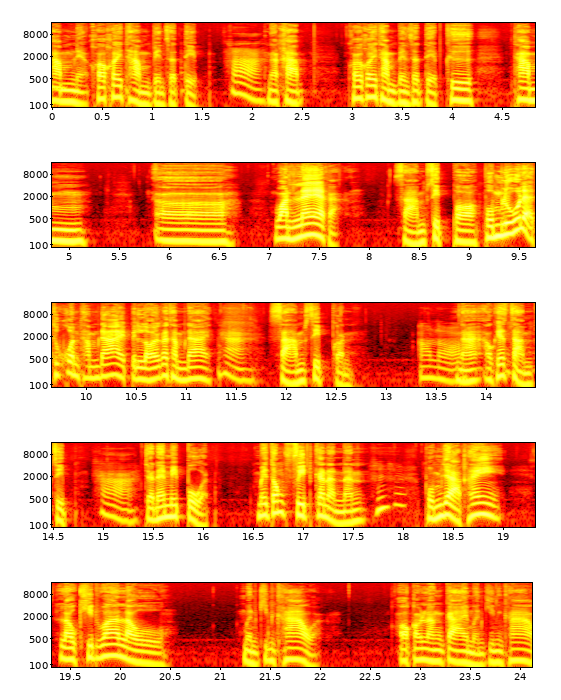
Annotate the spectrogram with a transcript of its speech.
ทำเนี่ย ค่อยๆทำเป็นสเต็ปค่ะนะครับ ค่อยๆทำเป็นสเต็ปคือทำเอ่อวันแรกอะ่ะสามสิบพอ ผมรู้แหละทุกคนทำได้เป็นร้อยก็ทำได้ค่ะสามสิบก่อนเอาเหรอนะเอาแค่สามสิบค่ะจะได้ไม่ปวด ไม่ต้องฟิตขนาดนั้น ผมอยากให้เราคิดว่าเราเหมือนกินข้าวอะ ออกกำลังกายเหมือนกินข้าว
